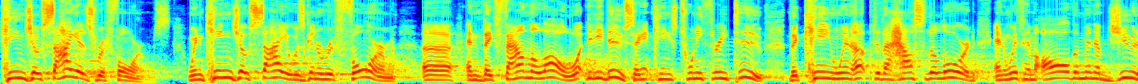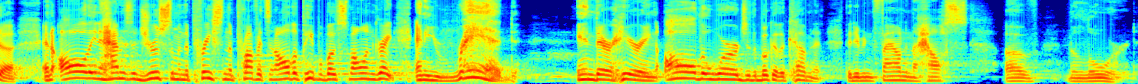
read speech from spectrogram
King Josiah's reforms. When King Josiah was going to reform uh, and they found the law, what did he do? 2 Kings 23 2. The king went up to the house of the Lord, and with him all the men of Judah, and all the inhabitants of Jerusalem, and the priests and the prophets, and all the people, both small and great. And he read in their hearing all the words of the book of the covenant that had been found in the house of the Lord.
